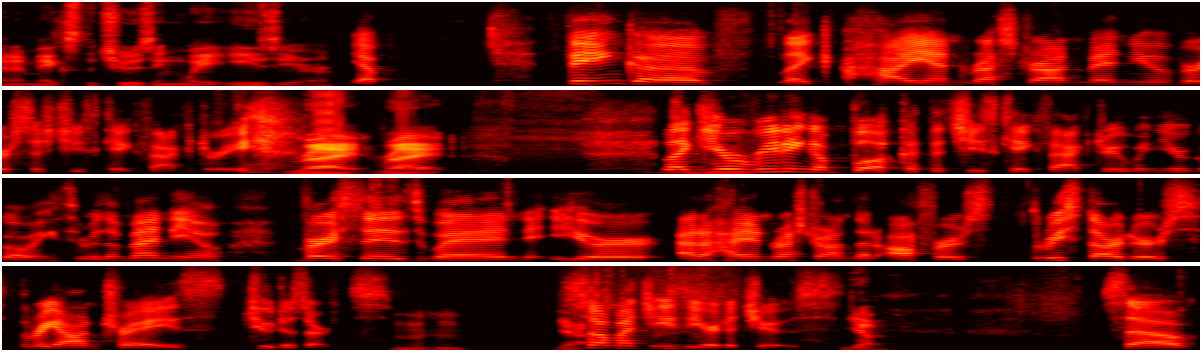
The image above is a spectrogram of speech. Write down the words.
and it makes the choosing way easier. Yep. Think of like high-end restaurant menu versus Cheesecake Factory. Right, right. like Mhm. you're reading a book at the cheesecake factory when you're going through the menu versus when you're at a high-end restaurant that offers three starters three entrees two desserts hmm Yeah. so much easier to choose Yep. so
